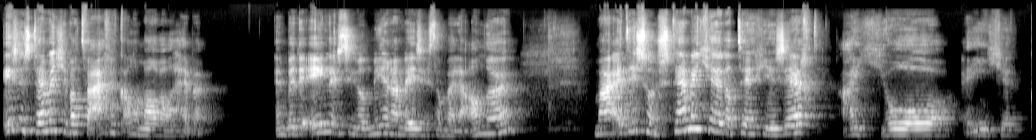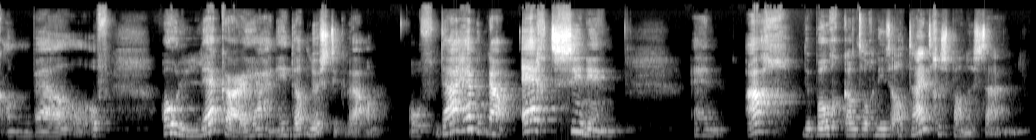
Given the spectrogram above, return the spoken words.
is een stemmetje wat we eigenlijk allemaal wel hebben. En bij de ene is die wat meer aanwezig dan bij de ander. Maar het is zo'n stemmetje dat tegen je zegt: Ah joh, eentje kan wel. Of oh lekker, ja nee, dat lust ik wel. Of daar heb ik nou echt zin in. En ach, de boog kan toch niet altijd gespannen staan.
